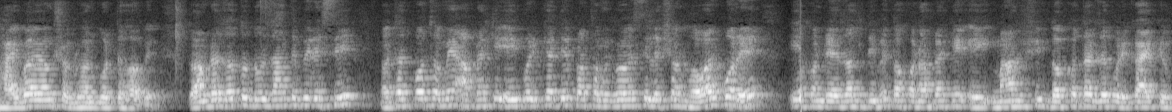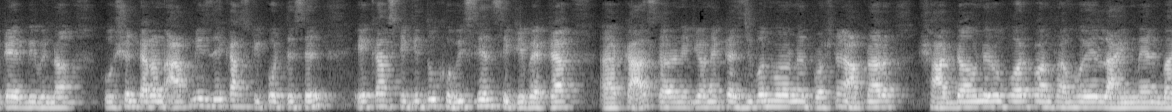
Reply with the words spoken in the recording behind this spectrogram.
ভাইভায় অংশগ্রহণ করতে হবে। তো আমরা যত দূর জানতে পেরেছি, অর্থাৎ প্রথমে আপনাকে এই পরীক্ষা দিয়ে প্রাথমিকভাবে সিলেকশন হওয়ার পরে, যখন রেজাল্ট দিবে, তখন আপনাকে এই মানসিক দক্ষতার যে পরীক্ষা আইকিউ টাইপ বিভিন্ন কোশ্চেন কারণ আপনি যে কাজটি করতেছেন, এই কাজটি কিন্তু খুবই সেন্সিটিভ একটা কাজ, কারণ এটি অনেকটা জীবন মরণের প্রশ্ন। আপনার শাটডাউনের উপর কনফার্ম হয়ে লাইনম্যান বা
